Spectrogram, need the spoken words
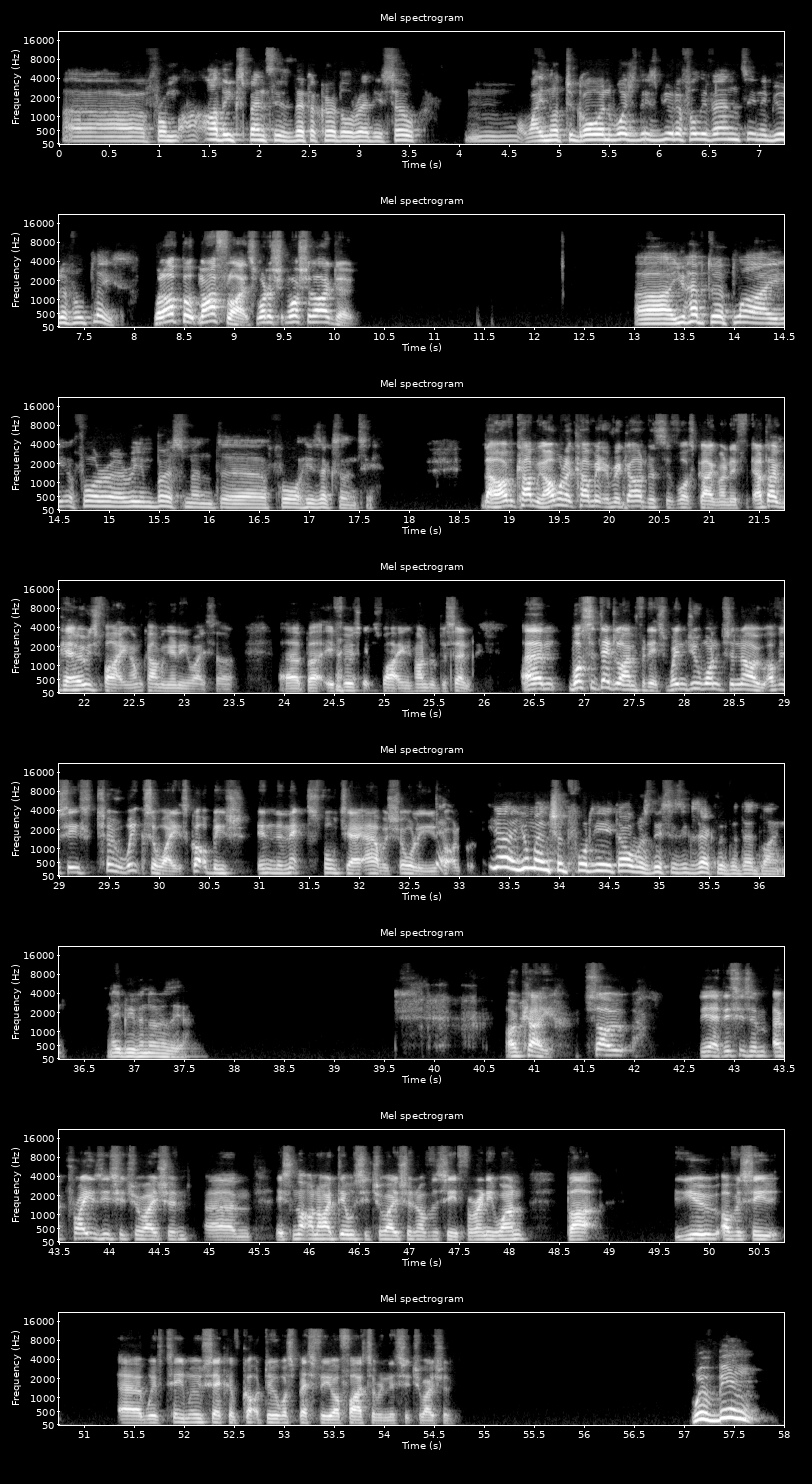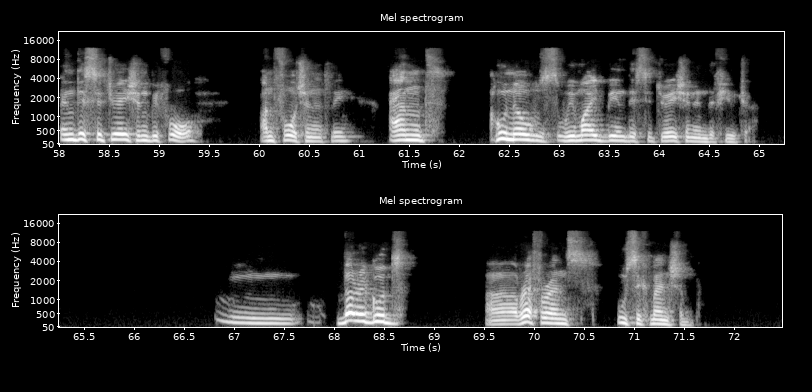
uh, from other expenses that occurred already. So um, why not to go and watch this beautiful event in a beautiful place? Well, I've booked my flights. What, what should I do? Uh, you have to apply for a reimbursement uh, for His Excellency. No, I'm coming. I want to come in regardless of what's going on. If I don't care who's fighting, I'm coming anyway. So, uh, but if Usyk's fighting, hundred percent. Um, what's the deadline for this? When do you want to know? Obviously, it's two weeks away. It's got to be in the next 48 hours, surely. You've yeah. got to... Yeah, you mentioned 48 hours. This is exactly the deadline, maybe even earlier. Okay. So, yeah, this is a, a crazy situation. Um, it's not an ideal situation, obviously, for anyone, but you, obviously, uh, with Team Usyk, have got to do what's best for your fighter in this situation. We've been in this situation before, unfortunately, and who knows, we might be in this situation in the future. Mm, very good uh, reference Usyk mentioned.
